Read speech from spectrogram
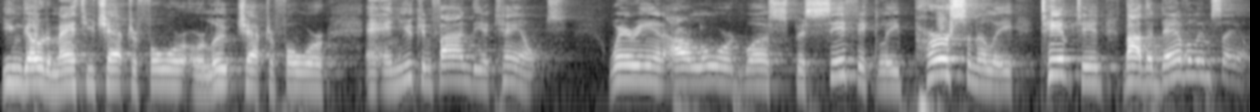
You can go to Matthew chapter 4 or Luke chapter 4, and you can find the accounts wherein our Lord was specifically, personally tempted by the devil himself.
